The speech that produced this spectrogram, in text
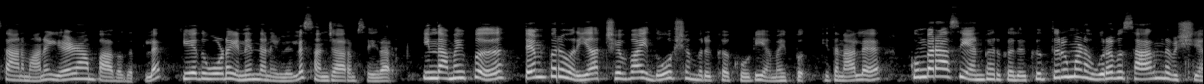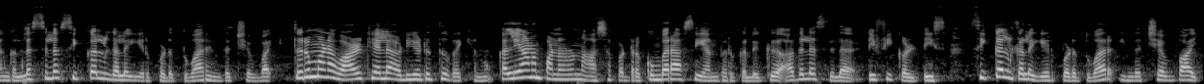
ஸ்தானமான ஏழாம் பாவகத்தில் கேதுவோட இணைந்த நிலையில் சஞ்சாரம் செய்கிறார் இந்த அமைப்பு டெம்பரவரியா செவ்வாய் தோஷம் இருக்கக்கூடிய அமைப்பு. இதனால கும்பராசி அன்பர்களுக்கு திருமண உறவு சார்ந்த விஷயங்கள்ல சில சிக்கல்களை ஏற்படுத்துவார் இந்த செவ்வாய். திருமண வாழ்க்கையில அடியெடுத்து வைக்கணும். கல்யாணம் பண்ணணும்னு ஆசைப்படுற கும்பராசி அன்பர்களுக்கு அதுல சில டிஃபிகல்டிஸ் சிக்கல்களை ஏற்படுத்துவார் இந்த செவ்வாய்.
